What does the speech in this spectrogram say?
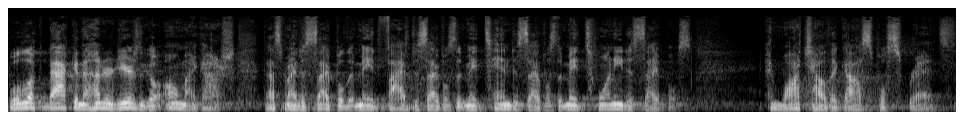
we'll look back in 100 years and go, oh my gosh, that's my disciple that made five disciples, that made 10 disciples, that made 20 disciples. And watch how the gospel spreads.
